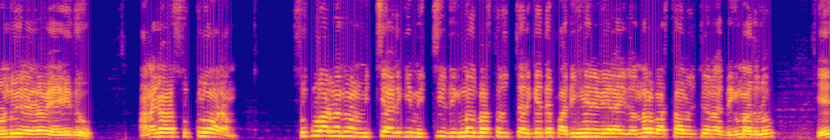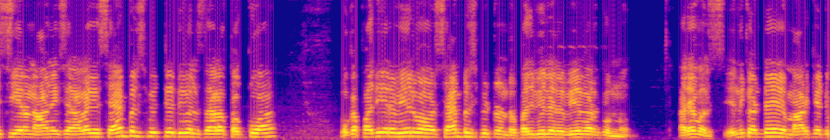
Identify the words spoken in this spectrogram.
రెండు వేల ఇరవై ఐదు. అనగా శుక్రవారం. శుక్రవారం అయితే మన మిర్చియాడికి మిర్చి దిగుమతి బస్తాలు వచ్చేసరికి అయితే పదిహేను వేల ఐదు వందల బస్తాలు వచ్చిన దిగుమతులు. ఏసీ అని నాన్ ఏసీ అలాగే శాంపిల్స్ పెట్టేది వీళ్ళు చాలా తక్కువ. ఒక పది ఇరవై వేలు శాంపిల్స్ పెట్టి ఉంటారు పదివేలు ఇరవై వేలు వరకు ఉన్నాం. ఎందుకంటే మార్కెట్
